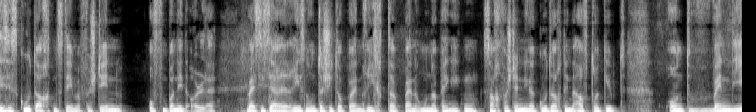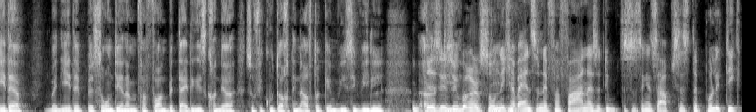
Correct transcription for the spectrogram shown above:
Dieses Gutachtensthema verstehen offenbar nicht alle. Weil es ist ja ein Riesenunterschied, ob ein Richter bei einem unabhängigen Sachverständiger Gutachten in Auftrag gibt und wenn jeder wenn jede Person, die an einem Verfahren beteiligt ist, kann ja so viel Gutachten in Auftrag geben, wie sie will. Das äh, ist überall so. Die, ich habe einzelne Verfahren, also die, das ist das Absatz der Politik,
